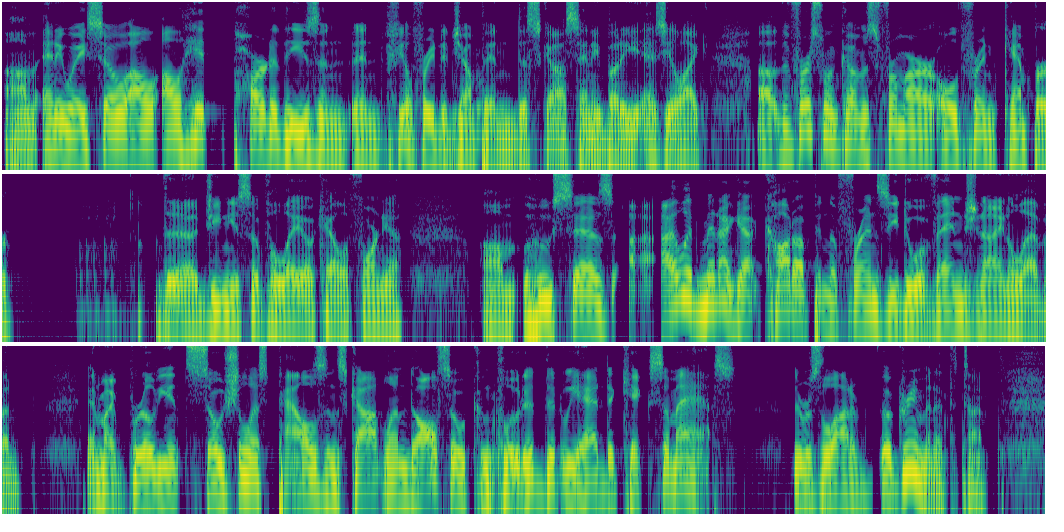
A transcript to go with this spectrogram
Um, anyway, so I'll, I'll hit part of these and, and feel free to jump in and discuss anybody as you like. Uh, the first one comes from our old friend Kemper, the genius of Vallejo, California, um, who says, "I- I'll admit I got caught up in the frenzy to avenge 9 11. And my brilliant socialist pals in Scotland also concluded that we had to kick some ass. There was a lot of agreement at the time.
